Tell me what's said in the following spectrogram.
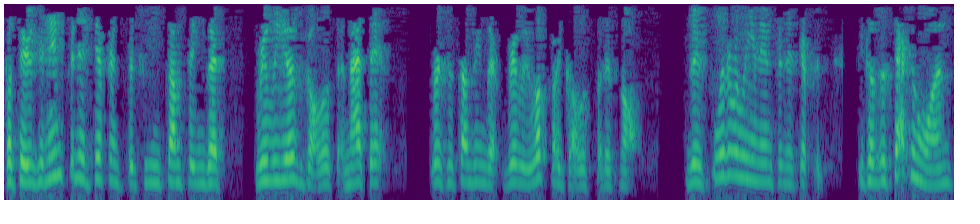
But there's an infinite difference between something that really is Gullus, and that's it, versus something that really looks like Gullus, but it's not. There's literally an infinite difference. Because the second one,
